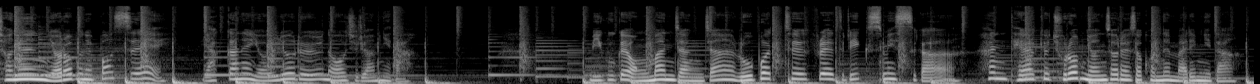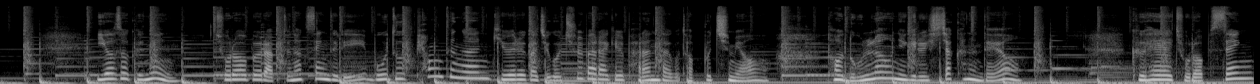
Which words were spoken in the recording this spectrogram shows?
저는 여러분의 버스에 약간의 연료를 넣어주려 합니다. 미국의 억만장자 로버트 프레드릭 스미스가 한 대학교 졸업 연설에서 건넨 말입니다. 이어서 그는 졸업을 앞둔 학생들이 모두 평등한 기회를 가지고 출발하길 바란다고 덧붙이며 더 놀라운 얘기를 시작하는데요. 그해 졸업생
